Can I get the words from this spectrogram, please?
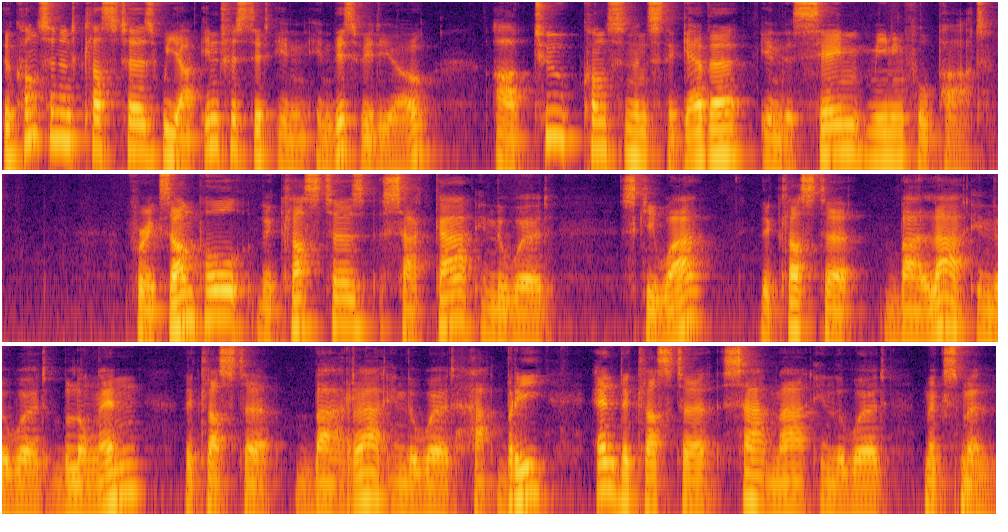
The consonant clusters we are interested in in this video are two consonants together in the same meaningful part. For example, the clusters saka in the word skiwa, the cluster bala in the word blongen, the cluster bara in the word habri, and the cluster sama in the word mxmel.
